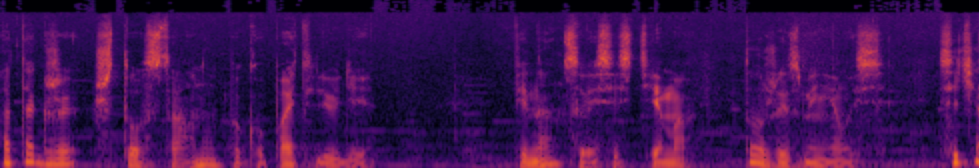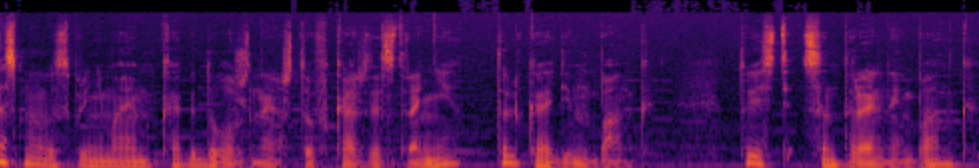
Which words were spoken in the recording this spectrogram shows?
а также что станут покупать люди. Финансовая система тоже изменилась. Сейчас мы воспринимаем как должное, что в каждой стране только один банк. То есть центральный банк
